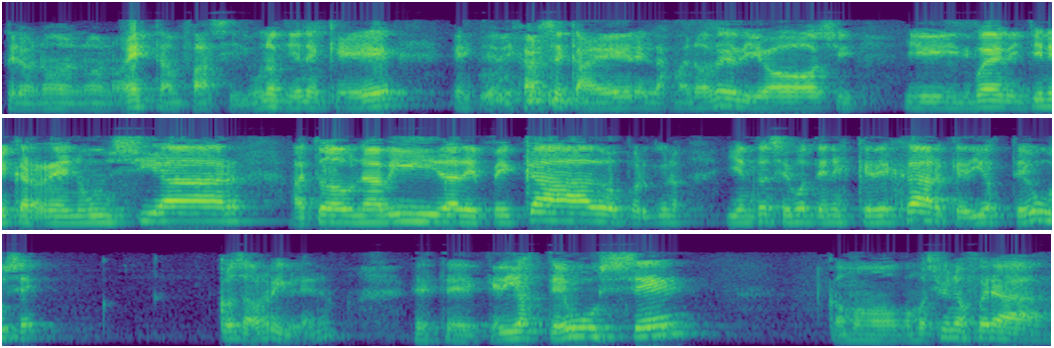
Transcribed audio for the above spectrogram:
Pero no, no, no es tan fácil. Uno tiene que este, dejarse caer en las manos de Dios y, y bueno, y tiene que renunciar a toda una vida de pecado, porque uno, y entonces vos tenés que dejar que Dios te use, cosa horrible, ¿no? Este, que Dios te use como, como si uno fuera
